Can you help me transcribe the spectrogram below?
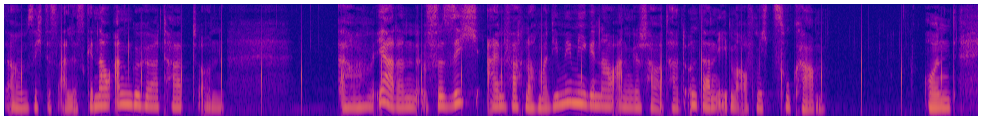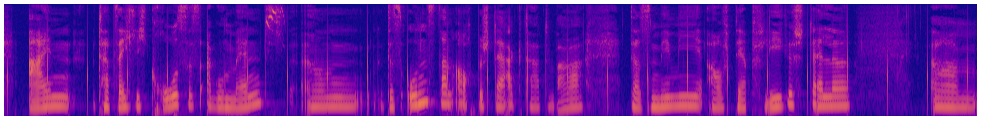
äh, sich das alles genau angehört hat und äh, ja, dann für sich einfach nochmal die Mimi genau angeschaut hat und dann eben auf mich zukam. Und ein tatsächlich großes Argument, ähm, das uns dann auch bestärkt hat, war, dass Mimi auf der Pflegestelle ähm,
